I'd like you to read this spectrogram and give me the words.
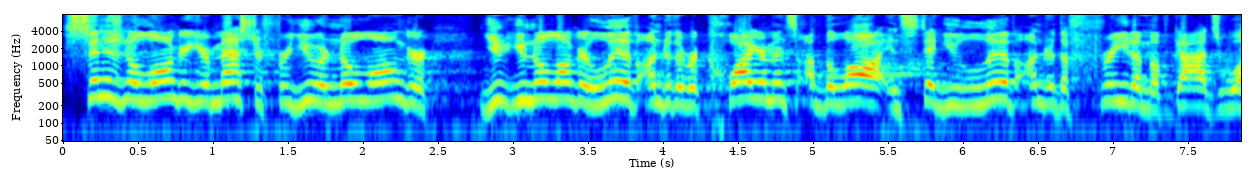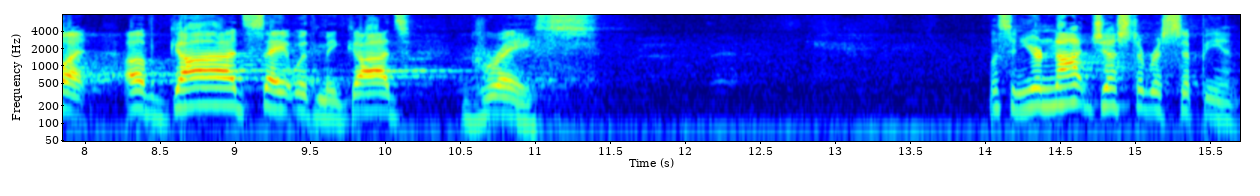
Sin is no longer your master, for you are no longer you, you no longer live under the requirements of the law. Instead, you live under the freedom of God's what? Of God's, say it with me, God's grace. Listen, you're not just a recipient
